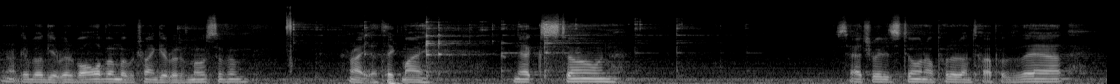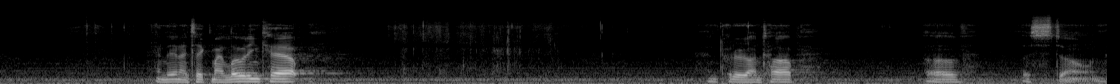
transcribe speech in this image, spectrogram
We're not going to be able to get rid of all of them, but we'll try and get rid of most of them. All right, I'll take my next stone, saturated stone, I'll put it on top of that. And then I take my loading cap and put it on top of the stone.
